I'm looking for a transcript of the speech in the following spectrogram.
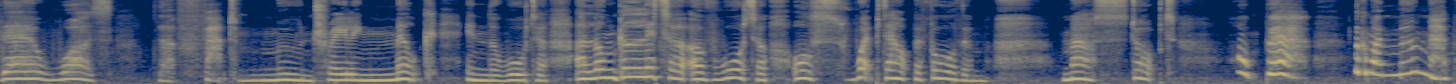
there was the fat moon trailing milk in the water, a long glitter of water all swept out before them. Mouse stopped. Oh, Bear, look at my moon map.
